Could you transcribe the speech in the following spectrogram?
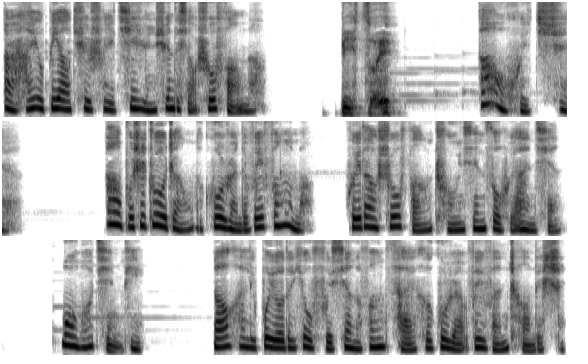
哪还有必要去睡戚云轩的小书房呢？闭嘴！倒回去，那不是助长了顾阮的威风了吗？回到书房，重新坐回案前，墨眸紧闭，脑海里不由得又浮现了方才和顾阮未完成的事，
